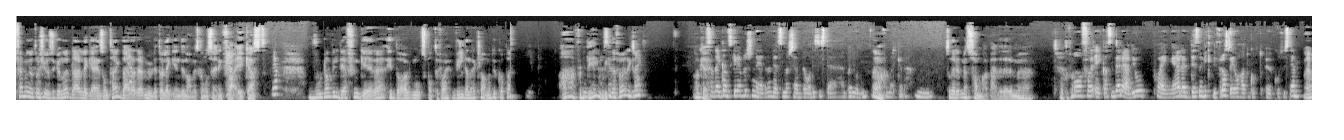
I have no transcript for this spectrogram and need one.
5 minutter og 20 sekunder, der legger jeg inn sånn tag, der er det mulighet til å legge inn dynamisk annonsering fra Acast. Ja. Hvordan vil det fungere i dag mot Spotify? Vil den reklamen dukke opp der? Ah, for det gjorde ikke det før, ikke sant? Okay. Så det er ganske revolusjonerende det som har skjedd de siste perioden ja. på markedet. Mm. Så dere, Men samarbeider dere med Spotify? Og For Acas del er det jo poenget, eller det som er viktig for oss, er å ha et godt økosystem. Ja.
